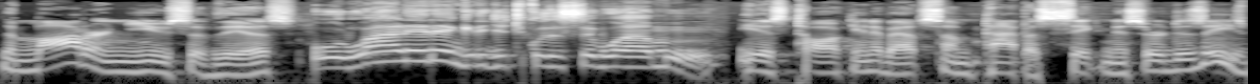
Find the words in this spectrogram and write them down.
the modern use of this olwaleero engeri gye kikozesebwamu is talking about some type of sickness or disease.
